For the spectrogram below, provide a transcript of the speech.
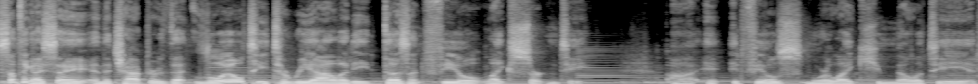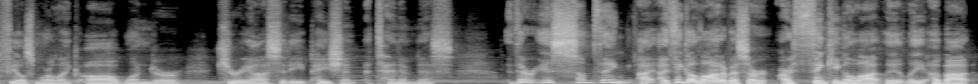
Something I say in the chapter that loyalty to reality doesn't feel like certainty. Uh, it, it feels more like humility. It feels more like awe, wonder, curiosity, patient attentiveness there is something I, I, think a lot of us are are thinking a lot lately about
